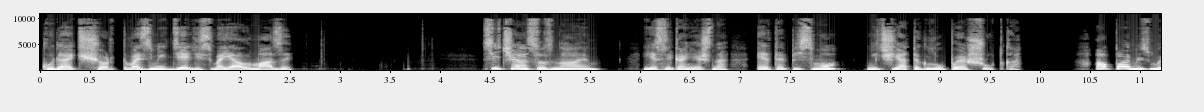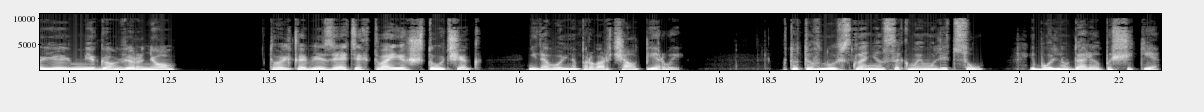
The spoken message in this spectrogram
куда, черт возьми, делись мои алмазы?» Сейчас узнаем, если, конечно, это письмо не чья-то глупая шутка. А память мы ей мигом вернем. Только без этих твоих штучек, — недовольно проворчал первый. Кто-то вновь склонился к моему лицу и больно ударил по щеке.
